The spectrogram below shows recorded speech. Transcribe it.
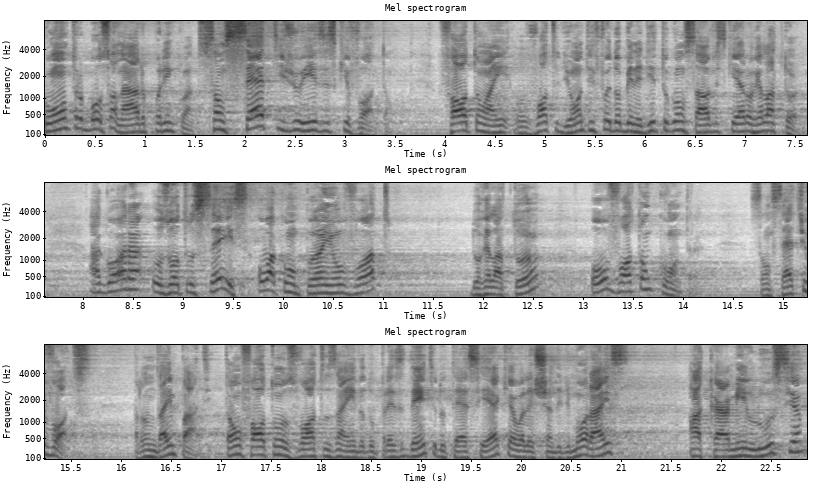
contra o Bolsonaro por enquanto. São sete juízes que votam. Faltam aí, o voto de ontem foi do Benedito Gonçalves, que era o relator. Agora, os outros seis ou acompanham o voto do relator ou votam contra. São sete votos, para não dar empate. Então, faltam os votos ainda do presidente do TSE, que é o Alexandre de Moraes, a Carmen Lúcia,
